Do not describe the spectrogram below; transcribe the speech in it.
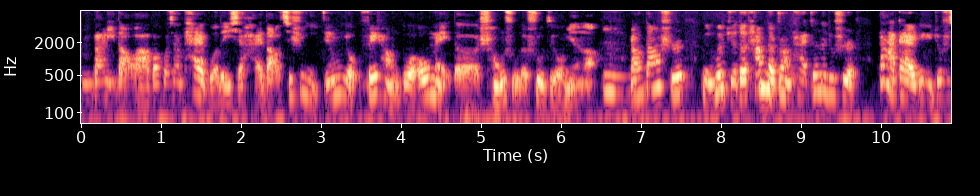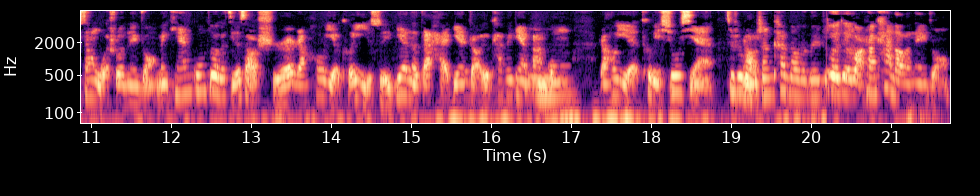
嗯巴厘岛啊，包括像泰国的一些海岛，其实已经有非常多欧美的成熟的数字游民了。嗯然后当时你会觉得他们的状态真的就是大概率就是像我说的那种，每天工作个几个小时，然后也可以随便的在海边找一个咖啡店办公，嗯然后也特别休闲。就是网上看到的那种。对对，网上看到的那种。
